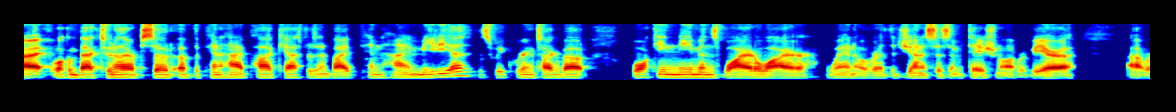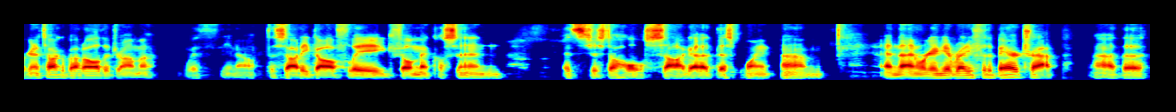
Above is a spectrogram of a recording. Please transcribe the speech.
All right, welcome back to another episode of the Pin High podcast presented by Pin High Media. This week we're going to talk about Joaquin Niemann's wire to wire win over at the Genesis Invitational at Riviera. Uh, we're going to talk about all the drama with you know the Saudi Golf League, Phil Mickelson. It's just a whole saga at this point. Um, and then we're going to get ready for the Bear Trap, uh, the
